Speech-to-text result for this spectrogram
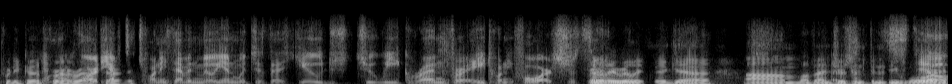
pretty good yeah, for Hereditary. Already up to 27 million, which is a huge two week run for A24. It's really, really big. Yeah. Um, Avengers Infinity Still. War,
